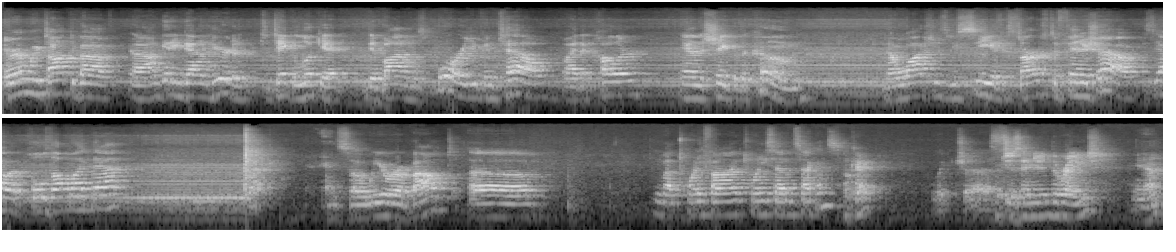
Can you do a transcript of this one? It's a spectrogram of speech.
And remember we talked about, uh, I'm getting down here to, to take a look at the bottomless pour. You can tell by the color and the shape of the cone. Now watch as you see, if it starts to finish out, see how it pulls up like that? And so we were about, uh, about 25, 27 seconds, Okay. which, uh, Which is in the range. yeah,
